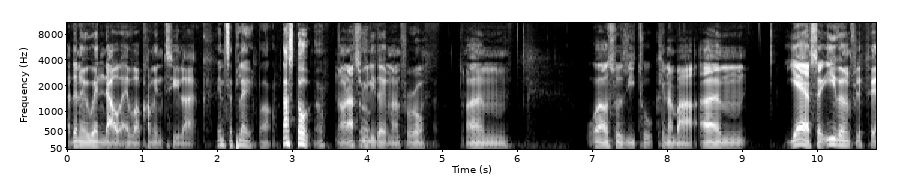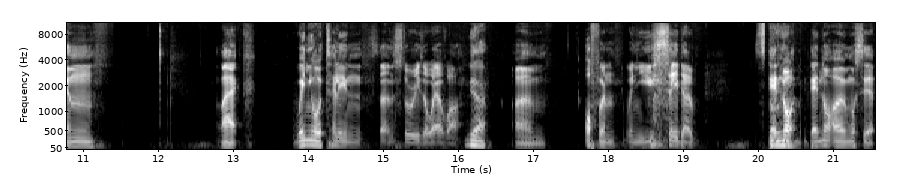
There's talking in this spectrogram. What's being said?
I don't know when that will ever come into like. into play, but that's dope, though. No, that's Dope. really dope, man. For real. Um, what else was he talking about? Um, yeah. So even flipping, like, when you're telling certain stories or whatever, Yeah, um, often when you say them, they're not. They're not. Um, what's it?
